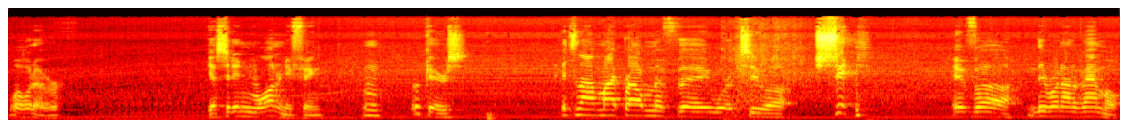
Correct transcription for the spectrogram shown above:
Well, whatever. Guess they didn't want anything. Hmm, who cares? It's not my problem if they were to, uh, shit! If, uh, they run out of ammo.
